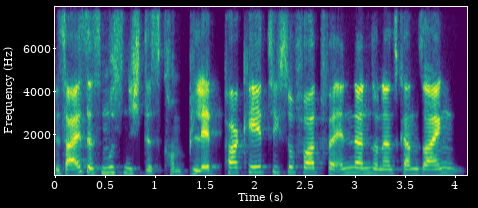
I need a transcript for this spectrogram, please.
Das heißt, es muss nicht das Komplettpaket sich sofort verändern, sondern es kann sein,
